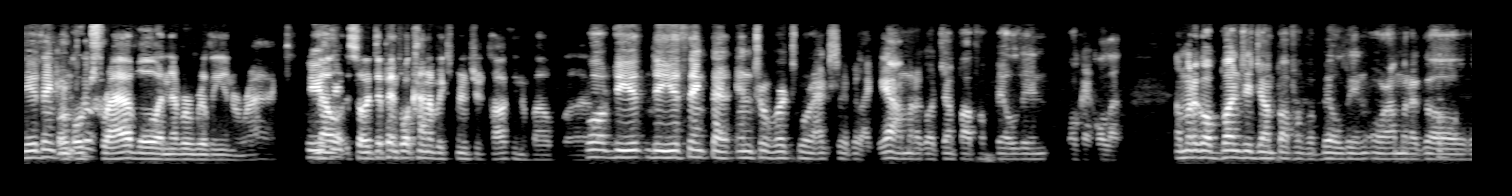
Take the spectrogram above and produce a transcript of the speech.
Do you think? or go intro- travel and never really interact. No, think- so it depends what kind of experience you're talking about. But well, do you do you think that introverts will actually be like, yeah, I'm gonna go jump off a building? Okay, hold on. I'm gonna go bungee jump off of a building, or I'm gonna go.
